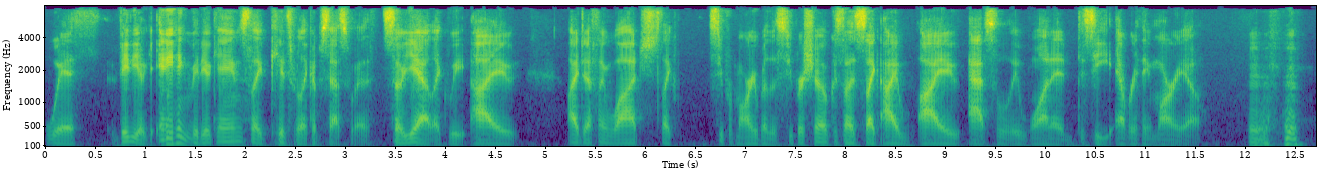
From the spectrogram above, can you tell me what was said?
with video anything video games. Like kids were like obsessed with. So yeah, like we I I definitely watched like Super Mario Brothers Super Show because it's like I I absolutely wanted to see everything Mario.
